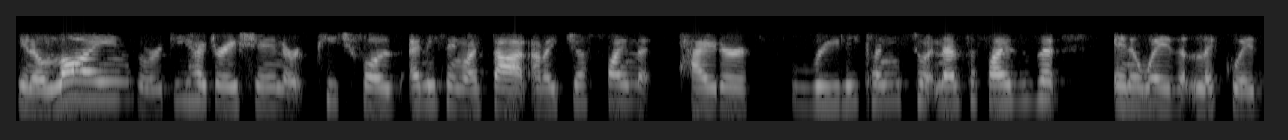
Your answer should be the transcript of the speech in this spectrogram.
you know lines or dehydration or peach fuzz anything like that and i just find that powder really clings to it and emphasizes it in a way that liquids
